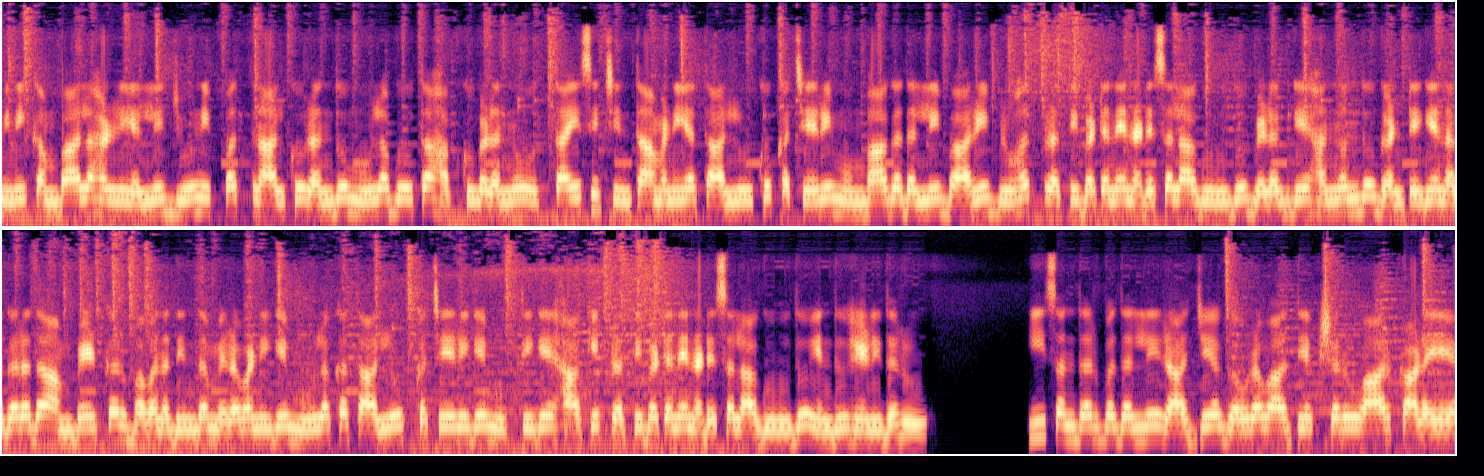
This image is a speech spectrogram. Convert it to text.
ಮಿನಿ ಕಂಬಾಲಹಳ್ಳಿಯಲ್ಲಿ ಜೂನ್ ಇಪ್ಪತ್ನಾಲ್ಕು ರಂದು ಮೂಲಭೂತ ಹಕ್ಕುಗಳನ್ನು ಒತ್ತಾಯಿಸಿ ಚಿಂತಾಮಣಿಯ ತಾಲೂಕು ಕಚೇರಿ ಮುಂಭಾಗದಲ್ಲಿ ಭಾರೀ ಬೃಹತ್ ಪ್ರತಿಭಟನೆ ನಡೆಸಲಾಗುವುದು. ಬೆಳಗ್ಗೆ ಹನ್ನೊಂದು ಗಂಟೆಗೆ ನಗರದ ಅಂಬೇಡ್ಕರ್ ಭವನದಿಂದ ಮೆರವಣಿಗೆ ಮೂಲಕ ತಾಲೂಕು ಕಚೇರಿಗೆ ಮುತ್ತಿಗೆ ಹಾಕಿ ಪ್ರತಿಭಟನೆ ನಡೆಸಲಾಗುವುದು ಎಂದು ಹೇಳಿದರು. ಈ ಸಂದರ್ಭದಲ್ಲಿ ರಾಜ್ಯ ಗೌರವಾಧ್ಯಕ್ಷರು ಆರ್ ಕಾಳಯ್ಯ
